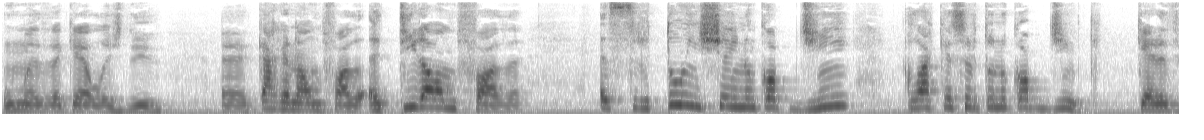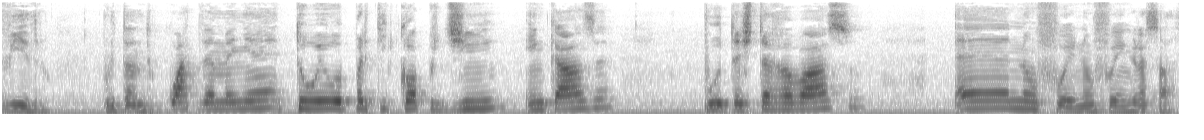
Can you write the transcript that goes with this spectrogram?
uma daquelas de uh, caga na almofada, atira a almofada, acertou em cheio num copo de gin, claro que acertou no copo de gin, que, que era de vidro. Portanto, 4 da manhã, estou eu a partir copos de gin em casa, puta estarrabaço, uh, não foi, não foi engraçado.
